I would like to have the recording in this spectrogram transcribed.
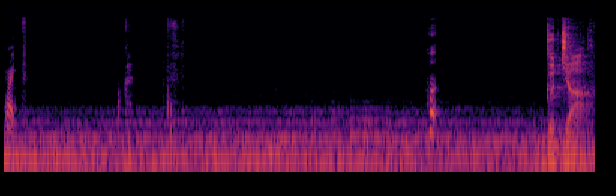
Right. Okay, cool. Huh. Good job.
